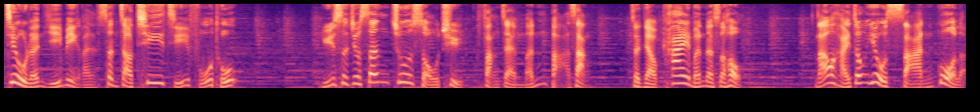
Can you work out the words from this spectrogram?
救人一命啊，胜造七级浮屠。于是就伸出手去放在门把上，正要开门的时候，脑海中又闪过了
